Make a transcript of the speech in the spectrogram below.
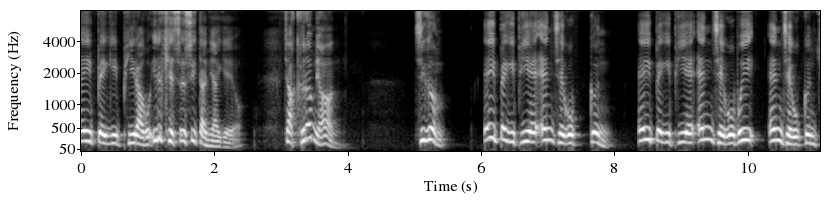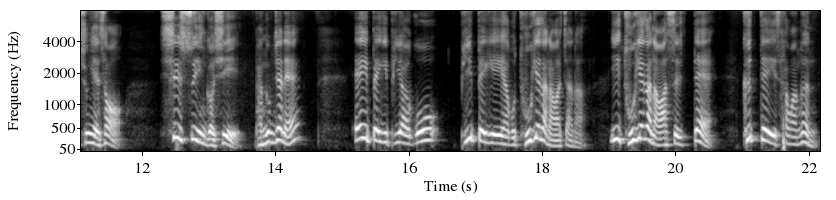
a 빼기 b라고 이렇게 쓸 수 있다는 이야기예요. 자 그러면 지금 a 빼기 b의 n 제곱근 a 빼기 b의 n 제곱의 n 제곱근 중에서 실수인 것이 방금 전에 a 빼기 b하고 b 빼기 a하고 두 개가 나왔잖아. 이 두 개가 나왔을 때 그때의 상황은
